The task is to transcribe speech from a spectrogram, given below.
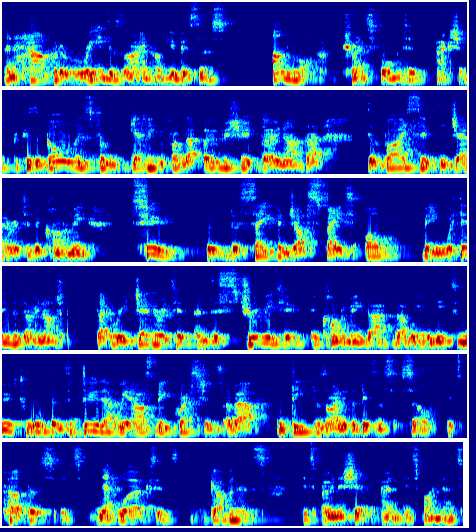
And how could a redesign of your business unlock transformative action? Because the goal is from getting from that overshoot donut, that divisive, degenerative economy to the, the safe and just space of being within the donut that regenerative and distributive economy that, that we need to move towards. And to do that, we ask big questions about the deep design of the business itself, its purpose, its networks, its governance, its ownership, and its finance.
